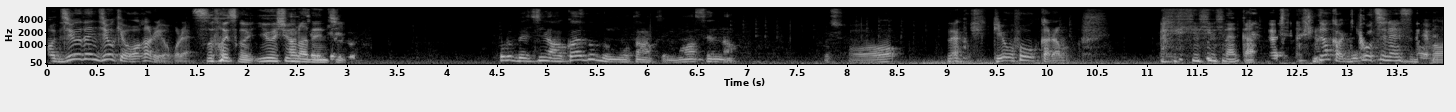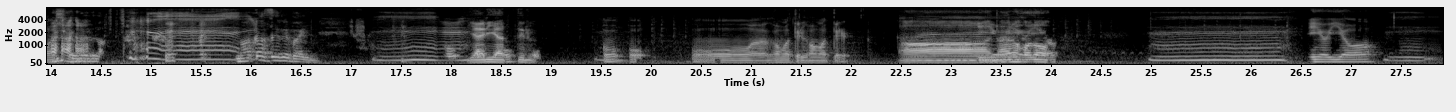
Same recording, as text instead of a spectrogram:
あ充電状況わかるよ、これ。すごいすごい。優秀な電池。これ別に赤い部分持たなくても回せんなよしおーなんか両方から、なんか、なんかぎこちないですね、回し方これだ任せればいい。うん。やり合ってる。お、お、おー頑張ってる頑張ってる。ああ、いいよなるほど。うん。いいよいいよ。うん。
